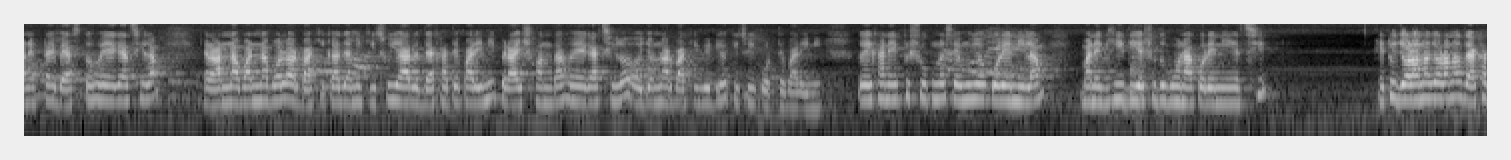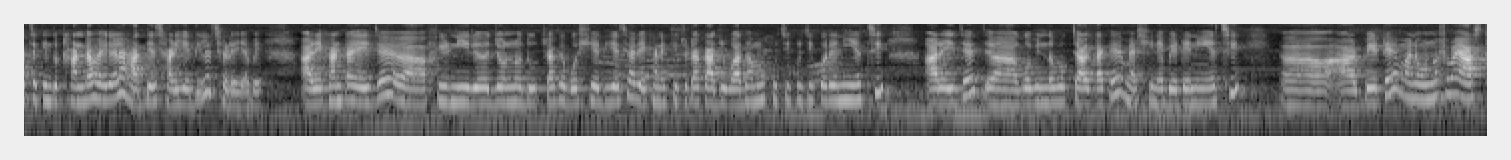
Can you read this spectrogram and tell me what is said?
অনেকটাই ব্যস্ত হয়ে গেছিলাম। রান্না বান্না বলো, আর বাকি কাজ আমি কিছুই আর দেখাতে পারিনি। প্রায় সন্ধ্যা হয়ে গেছিল, ওই জন্য আর বাকি ভিডিও কিছুই করতে পারিনি। তো এখানে একটু শুকনো সেমুইও করে নিলাম। মানে ঘি দিয়ে শুধু ভোনা করে নিয়েছি। একটু জড়ানো জড়ানো দেখাচ্ছে, কিন্তু ঠান্ডা হয়ে গেলে হাত দিয়ে ছাড়িয়ে দিলে ছেড়ে যাবে। আর এখানটা এই যে ফিরনির জন্য দুধটাকে বসিয়ে দিয়েছে, আর এখানে কিছুটা কাজু বাদামও কুচি কুচি করে নিয়েছি। আর এই যে গোবিন্দভোগ চালটাকে মেশিনে বেটে নিয়েছি। আর বেটে মানে অন্য সময় আস্ত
